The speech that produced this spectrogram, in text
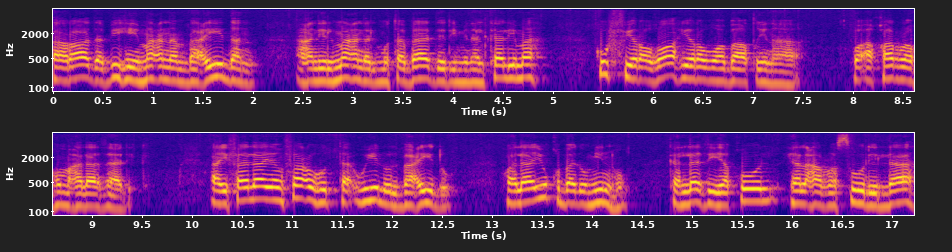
أراد به معنى بعيدا عن المعنى المتبادر من الكلمة كفر ظاهرا وباطنا. وأقرهم على ذلك. أي فلا ينفعه التأويل البعيد ولا يقبل منه كالذي يقول يلعن رسول الله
